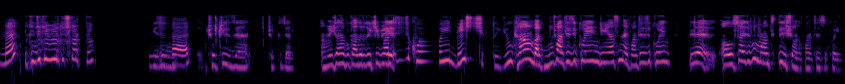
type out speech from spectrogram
Ne? İkinci teamwork'ü çıkarttım. Güzel. Çok güzel. Çok güzel. Ama inşallah bu kadrodaki bir... Fantasy Coin 5 çıktı. Yuh. Kaan bak bu Fantasy Coin dünyasında Fantasy Coin ile olsaydı bu mantıklıydı şu anda Fantasy Coin.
